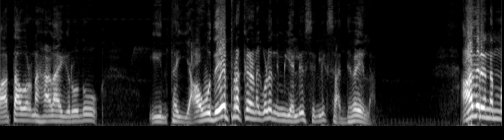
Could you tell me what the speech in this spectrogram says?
ವಾತಾವರಣ ಹಾಳಾಗಿರೋದು ಇಂಥ ಯಾವುದೇ ಪ್ರಕರಣಗಳು ನಿಮಗೆ ಎಲ್ಲಿಯೂ ಸಿಗ್ಲಿಕ್ಕೆ ಸಾಧ್ಯವೇ ಇಲ್ಲ. ಆದರೆ ನಮ್ಮ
